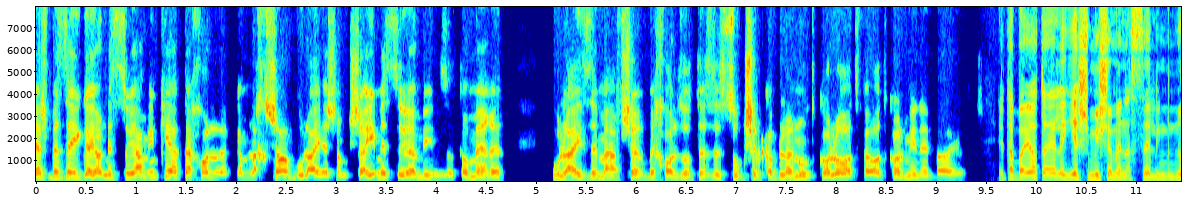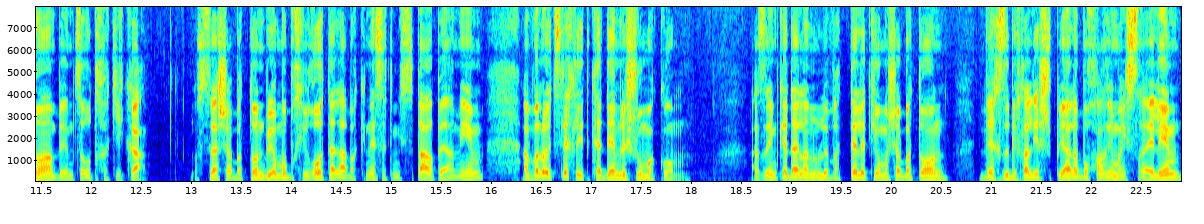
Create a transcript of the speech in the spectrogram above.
יש בזה היגיון מסוים, אם כי אתה יכול גם לחשוב, אולי יש שם קשיים מסוימים, זאת אומרת, אולי זה מאפשר בכל זאת איזה סוג של קבלנות קולות ועוד כל מיני בעיות. את הבעיות האלה יש מי שמנסה למנוע באמצעות חקיקה. נושא השבתון ביום הבחירות עלה בכנסת מספר פעמים, אבל לא הצליח להתקדם לשום מקום. אז האם כדאי לנו לבטל את יום השבתון, ואיך זה בכלל ישפיע על הבוחרים הישראלים?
